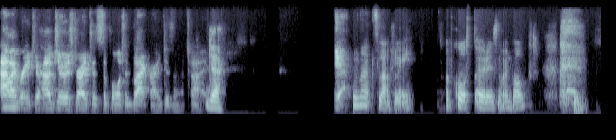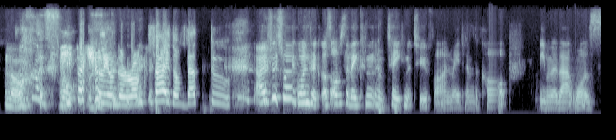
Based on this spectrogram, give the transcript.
allegory to how Jewish writers supported black writers at the time. yeah. Yeah. Well, that's lovely. Of course, Odo's not involved. No, he's actually on the wrong side of that too. I was just like wondering because obviously they couldn't have taken it too far and made him the cop, even though that was.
